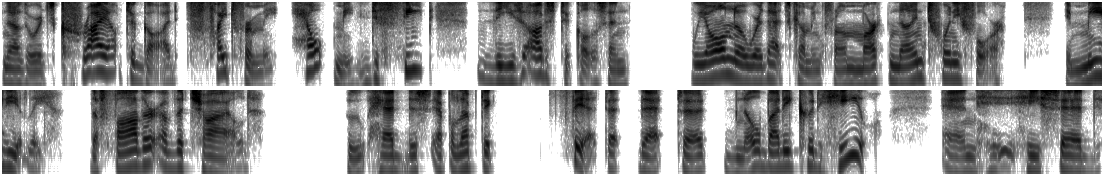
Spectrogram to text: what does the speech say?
In other words, cry out to God, fight for me, help me, defeat these obstacles. And we all know where that's coming from. Mark 9:24. Immediately, the father of the child who had this epileptic fit that, that uh, nobody could heal. And he, he said,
